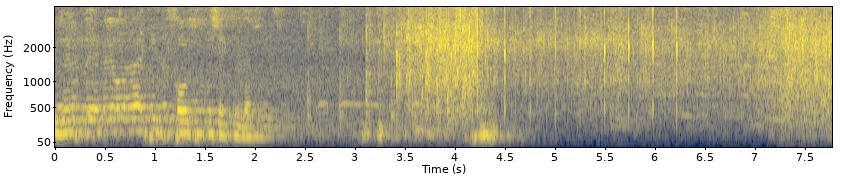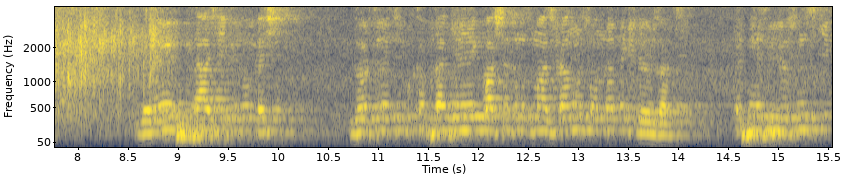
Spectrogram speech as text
üzerinde emeği olan herkese sonsuz teşekkürler. Dönemim TC 2015. Dört yıl önce bu kapıdan girerek başladığımız maceranın sonlarına geliyoruz artık. Hepiniz biliyorsunuz ki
